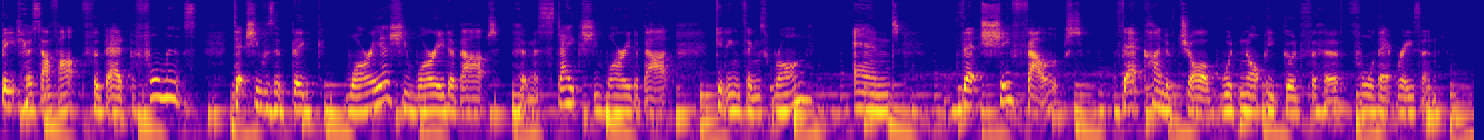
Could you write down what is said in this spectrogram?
beat herself up for bad performance, that she was a big worrier. She worried about her mistakes, she worried about getting things wrong, and that she felt that kind of job would not be good for her for that reason.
